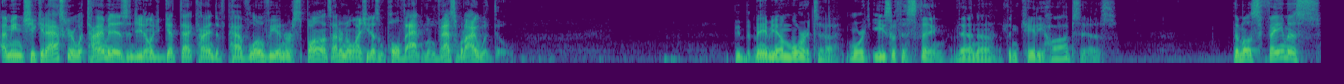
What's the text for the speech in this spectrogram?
I mean, she could ask her what time it is and, you know, get that kind of Pavlovian response. I don't know why she doesn't pull that move. That's what I would do. But maybe I'm more at, uh, more at ease with this thing than, uh, than Katie Hobbs is. The most famous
